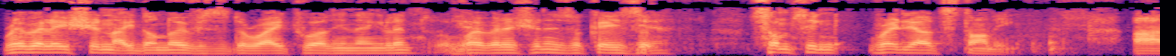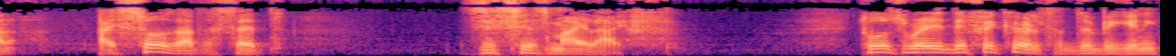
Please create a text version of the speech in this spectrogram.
revelation. I don't know if it's the right word in England. Revelation is okay. It's Yeah. something really outstanding. And I saw that. I said, "This is my life." It was very difficult at the beginning,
